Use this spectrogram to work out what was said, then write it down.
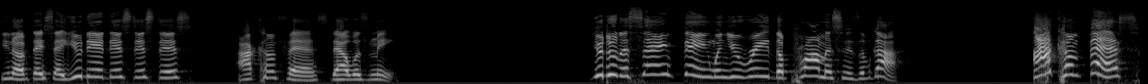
You know, if they say, You did this, this, this, I confess that was me. You do the same thing when you read the promises of God. I confess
